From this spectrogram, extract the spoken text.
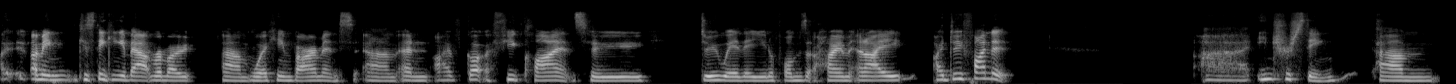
I, I mean, because thinking about remote um, working environments, um, and I've got a few clients who do wear their uniforms at home, and I I do find it uh, interesting um,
